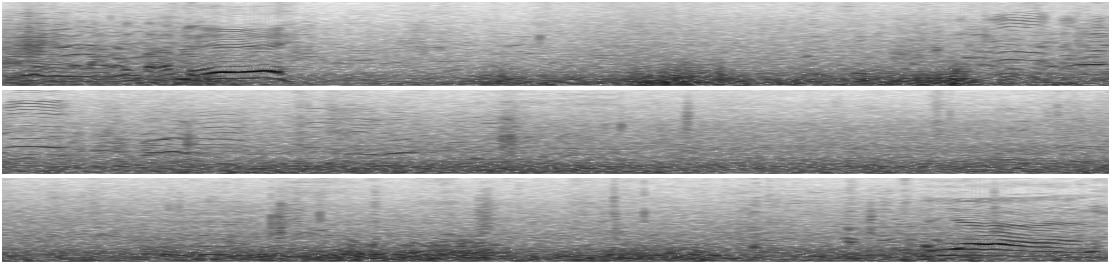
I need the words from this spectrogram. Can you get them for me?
Ano yung malapit na kami. Ayan.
